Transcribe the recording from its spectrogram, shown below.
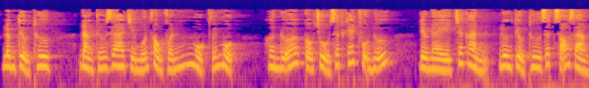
Lâm Tiểu Thư, đảng thiếu gia chỉ muốn phỏng vấn một với một. Hơn nữa, cậu chủ rất ghét phụ nữ. Điều này chắc hẳn Lương Tiểu Thư rất rõ ràng.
